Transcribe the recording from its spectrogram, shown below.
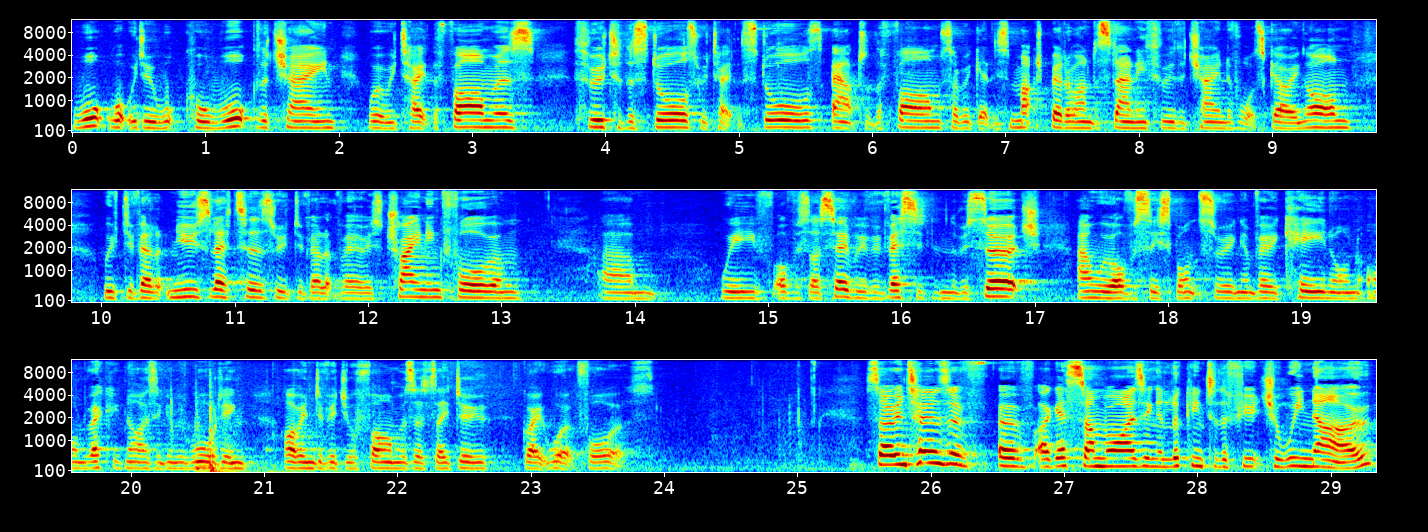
walk what we do call walk the chain, where we take the farmers through to the stores, we take the stores out to the farm, so we get this much better understanding through the chain of what's going on. We've developed newsletters, we've developed various training for. Um, we've, obviously, I said, we've invested in the research, and we're obviously sponsoring and very keen on, on recognising and rewarding our individual farmers as they do great work for us. So, in terms of, of I guess, summarising and looking to the future, we know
